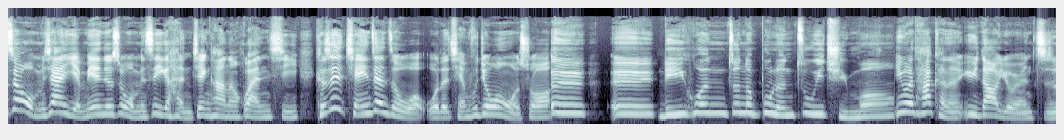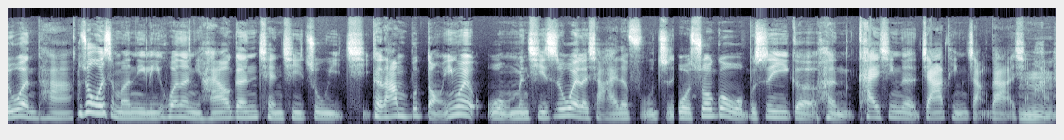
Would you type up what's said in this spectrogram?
虽然我们现在演变就是我们是一个很健康的关系。可是前一阵子我我的前夫就问我说：“嗯呃，离婚真的不能住一起吗？”因为他可能遇到有人质问他，说：“为什么你离婚了，你还要跟前妻住一起？”可能他们不懂，因为我们其实为了小孩的福祉。我说过，我不是一个很开心的家庭长大的小孩。嗯、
